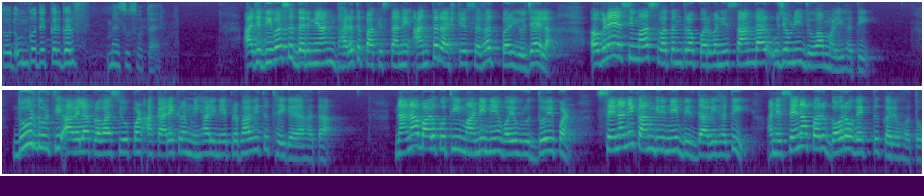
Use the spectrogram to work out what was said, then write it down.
तो उनको देखकर गर्व महसूस होता है આજે દિવસ દરમિયાન ભારત પાકિસ્તાને આંતરરાષ્ટ્રીય સરહદ પર યોજાયેલા ઓગણએંસીમાં સ્વતંત્ર પર્વની શાનદાર ઉજવણી જોવા મળી હતી દૂર દૂરથી આવેલા પ્રવાસીઓ પણ આ કાર્યક્રમ નિહાળીને પ્રભાવિત થઈ ગયા હતા નાના બાળકોથી માંડીને વયોવૃદ્ધોએ પણ સેનાની કામગીરીને બિરદાવી હતી અને સેના પર ગૌરવ વ્યક્ત કર્યો હતો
